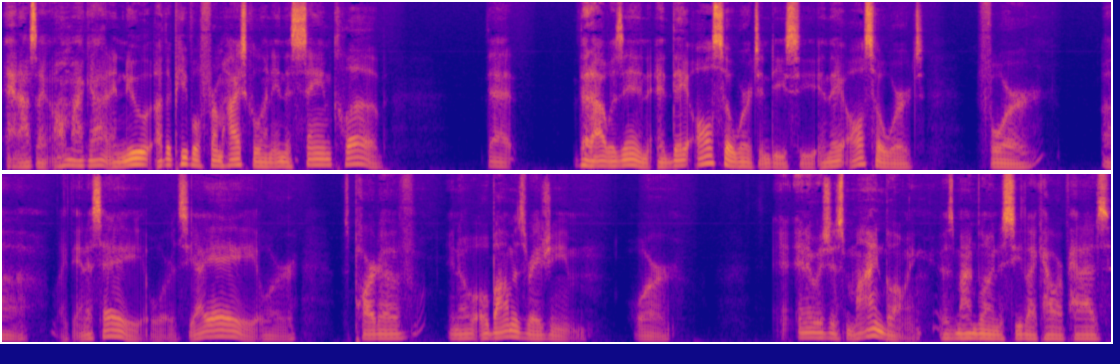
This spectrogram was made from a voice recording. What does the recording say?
And I was like, oh my God. And knew other people from high school and in the same club that that I was in. And they also worked in DC and they also worked for uh, like the NSA or the CIA or was part of, you know, Obama's regime or and it was just mind blowing. It was mind blowing to see like how our paths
